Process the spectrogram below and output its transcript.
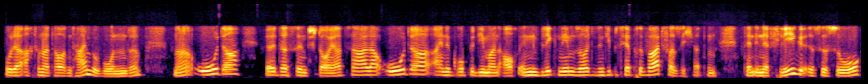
oder 800.000 Heimbewohnende. Ne? Oder äh, das sind Steuerzahler oder eine Gruppe, die man auch in den Blick nehmen sollte, sind die bisher Privatversicherten. Denn in der Pflege ist es so,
